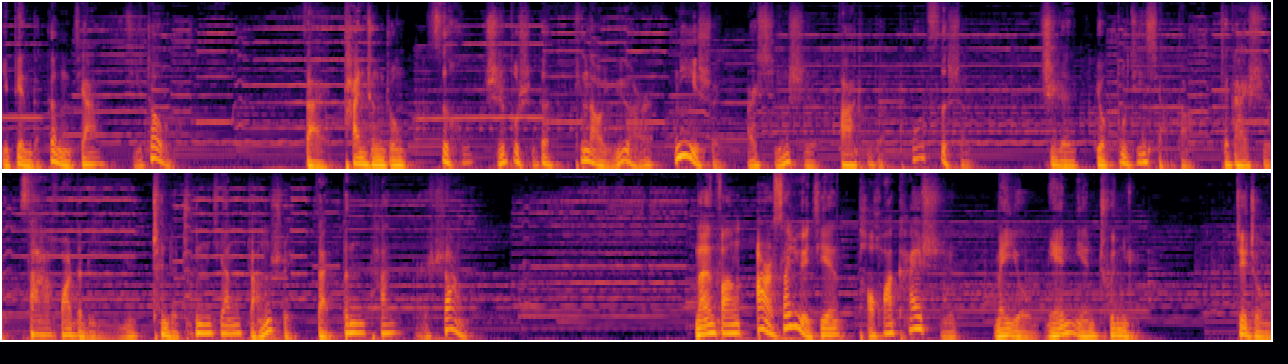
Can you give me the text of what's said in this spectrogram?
也变得更加急骤了。在滩声中，似乎时不时地听到鱼儿逆水而行时发出的。多次声，使人又不禁想到，这该是撒花的鲤鱼趁着春江涨水在奔滩而上了。南方二三月间桃花开时，没有绵绵春雨，这种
